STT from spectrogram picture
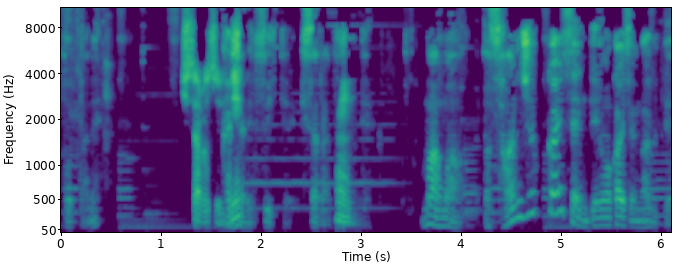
取ったね、木更津に会社ね。に着いて、木更津にいて。まあまあ、やっぱ30回線、電話回線があるって、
